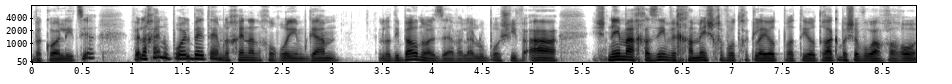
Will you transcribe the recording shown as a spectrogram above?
בקואליציה, ולכן הוא פועל בהתאם. לכן אנחנו רואים גם לא דיברנו על זה, אבל עלו פה שבעה, שני מאחזים וחמש חוות חקלאיות פרטיות רק בשבוע האחרון,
